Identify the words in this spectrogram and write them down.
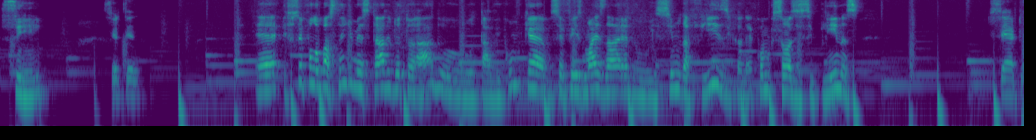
Sim. Certeza. É, você falou bastante de mestrado e doutorado, Otávio. Como que é? Você fez mais na área do ensino da física, né? Como que são as disciplinas? Certo.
